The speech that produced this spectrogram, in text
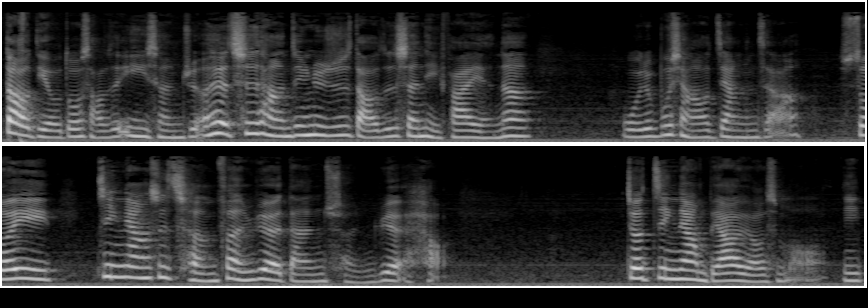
到底有多少是益生菌？而且吃糖进去就是导致身体发炎，那我就不想要这样子啊。所以尽量是成分越单纯越好，就尽量不要有什么。你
